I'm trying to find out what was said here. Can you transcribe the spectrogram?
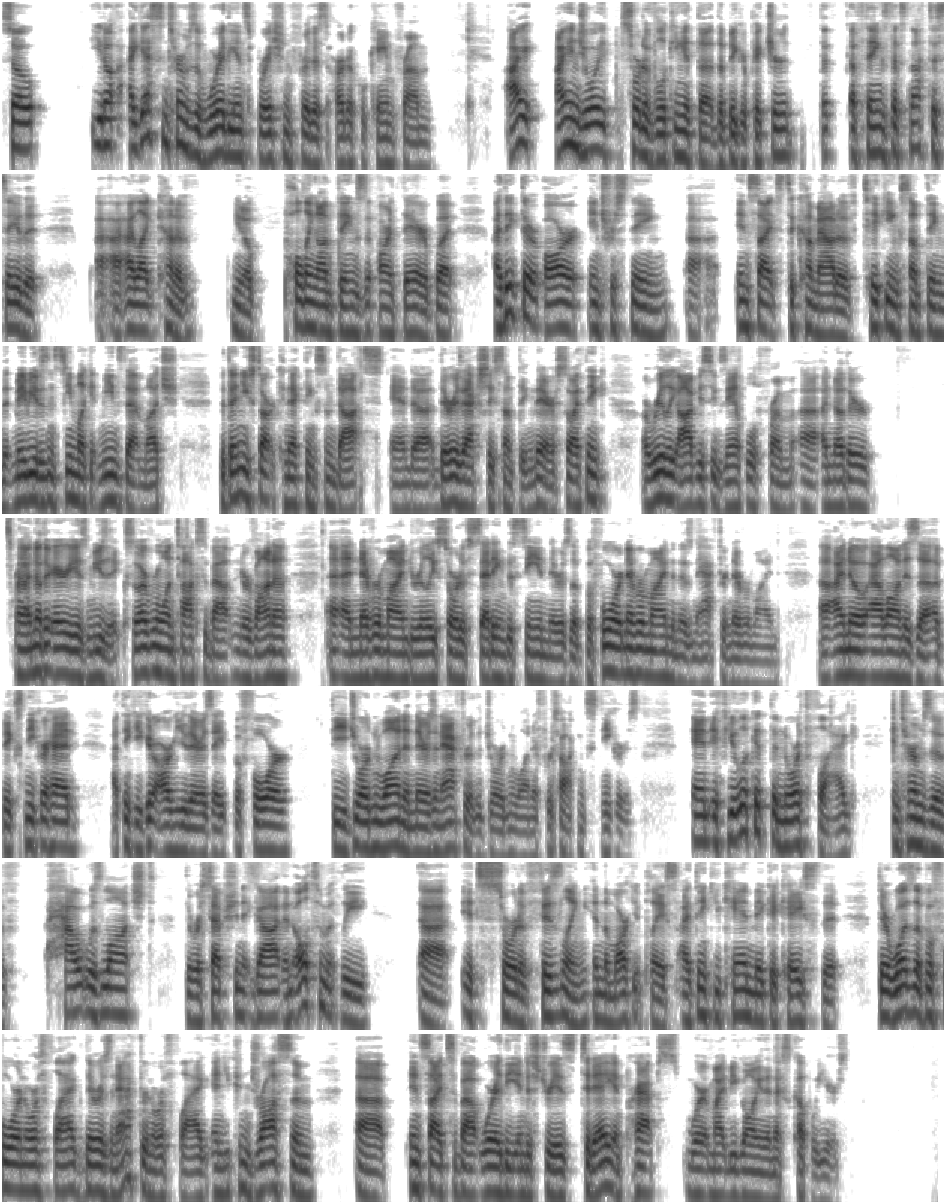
So, you know, I guess in terms of where the inspiration for this article came from, I I enjoy sort of looking at the the bigger picture of things. That's not to say that I, I like kind of you know pulling on things that aren't there, but I think there are interesting uh, insights to come out of taking something that maybe doesn't seem like it means that much, but then you start connecting some dots, and uh, there is actually something there. So I think a really obvious example from uh, another uh, another area is music. So everyone talks about Nirvana and Nevermind really sort of setting the scene. There's a before Nevermind and there's an after Nevermind. Uh, I know Alon is a, a, big sneakerhead. I think you could argue there is a before the Jordan 1 and there's an after the Jordan 1 if we're talking sneakers. And if you look at the North flag in terms of how it was launched, the reception it got, and ultimately uh, it's sort of fizzling in the marketplace, I think you can make a case that there was a before North flag, there is an after North flag, and you can draw some uh, insights about where the industry is today and perhaps where it might be going in the next couple years.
